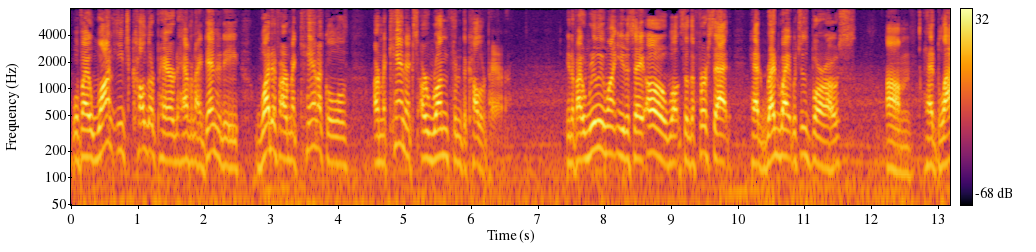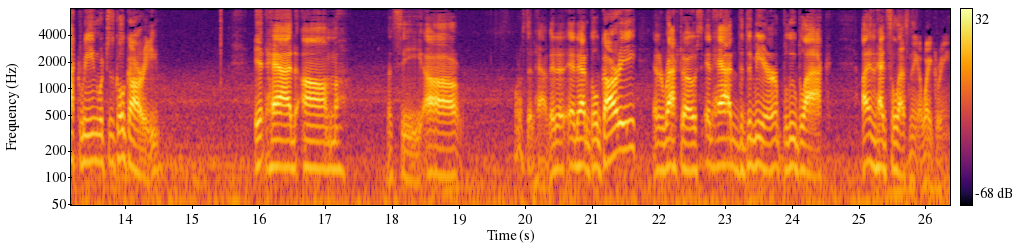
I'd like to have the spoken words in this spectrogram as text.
well, if I want each color pair to have an identity, what if our mechanical, our mechanics are run through the color pair? You know, if I really want you to say, oh, well, so the first set had red white, which is Boros, um, had black green, which is Golgari. It had, um, let's see, uh, what else did it have? It, it had Golgari, had Rakdos, it had the Dimir, blue black, uh, and it had Selesnya, white green.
